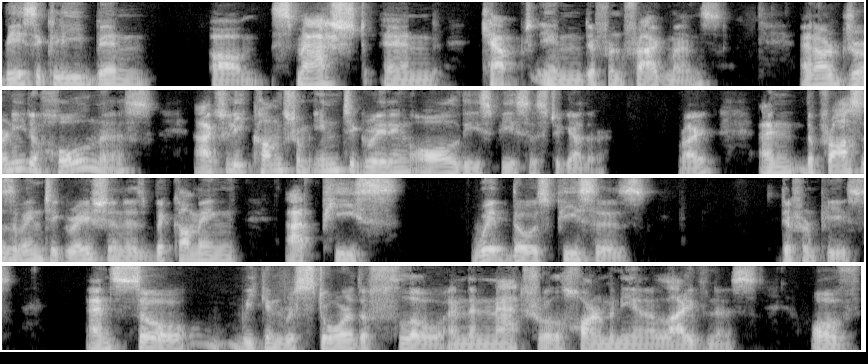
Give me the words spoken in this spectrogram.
basically been um, smashed and kept in different fragments. And our journey to wholeness actually comes from integrating all these pieces together, right? And the process of integration is becoming at peace with those pieces, different piece. And so we can restore the flow and the natural harmony and aliveness of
